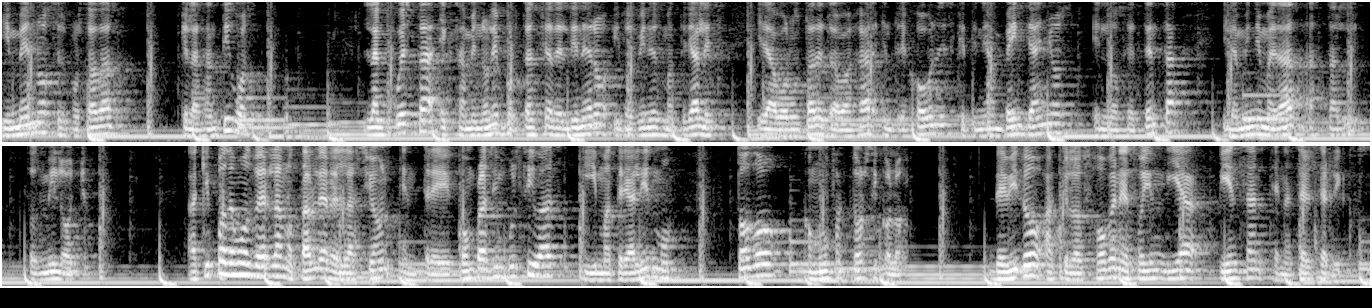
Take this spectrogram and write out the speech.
y menos esforzadas que las antiguas. La encuesta examinó la importancia del dinero y los bienes materiales y la voluntad de trabajar entre jóvenes que tenían 20 años en los 70 y la mínima edad hasta el 2008. Aquí podemos ver la notable relación entre compras impulsivas y materialismo, todo como un factor psicológico, debido a que los jóvenes hoy en día piensan en hacerse ricos.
